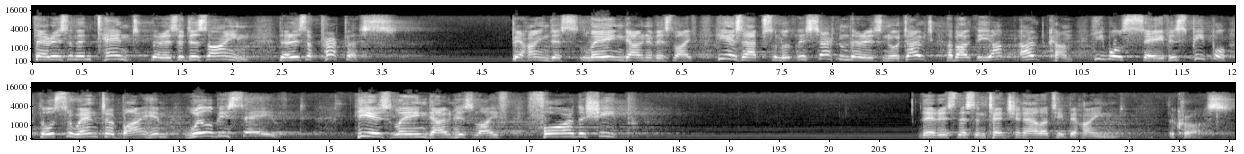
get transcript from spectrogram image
There is an intent, there is a design, there is a purpose behind this laying down of his life. He is absolutely certain, there is no doubt about the outcome. He will save his people. Those who enter by him will be saved. He is laying down his life for the sheep. There is this intentionality behind the cross.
